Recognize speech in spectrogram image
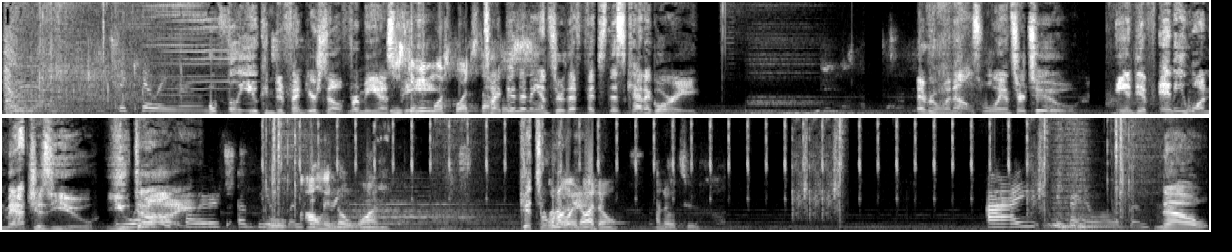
the killing room. Hopefully you can defend yourself from ESP. Just give me more sports stuff, Type in an answer that fits this category. Everyone else will answer too. And if anyone matches you, you what are the die. colors of the Ooh, Olympic I only know rainbow? one. Get to Oh no, wait, no, I don't. I know two. I think I know all of them. Now,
